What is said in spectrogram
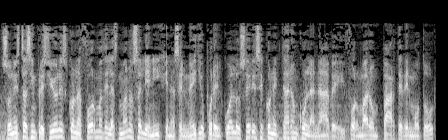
¿Son estas impresiones con la forma de las manos alienígenas el medio por el cual los seres se conectaron con la nave y formaron parte del motor?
